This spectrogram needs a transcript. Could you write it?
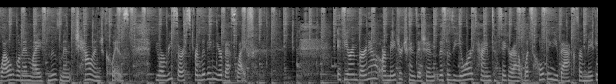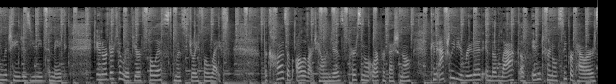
Well Woman Life Movement Challenge Quiz, your resource for living your best life. If you're in burnout or major transition, this is your time to figure out what's holding you back from making the changes you need to make in order to live your fullest, most joyful life. The cause of all of our challenges, personal or professional, can actually be rooted in the lack of internal superpowers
